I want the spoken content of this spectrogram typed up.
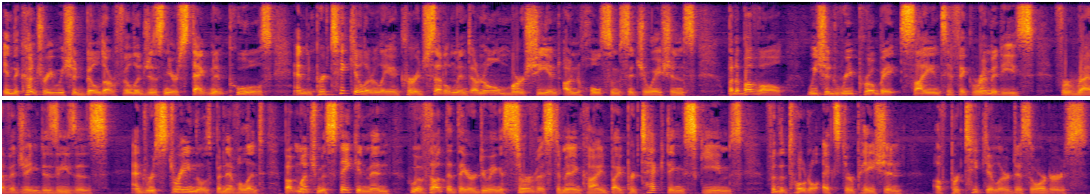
In the country, we should build our villages near stagnant pools and particularly encourage settlement on all marshy and unwholesome situations. But above all, we should reprobate scientific remedies for ravaging diseases and restrain those benevolent but much mistaken men who have thought that they are doing a service to mankind by protecting schemes for the total extirpation of particular disorders.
